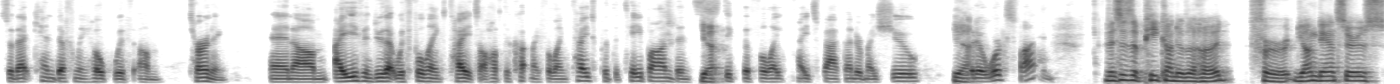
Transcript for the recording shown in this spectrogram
So that can definitely help with um, turning. And um, I even do that with full length tights. I'll have to cut my full length tights, put the tape on, then Yeah. stick the full length tights back under my shoe. Yeah. But it works fine. This is a peek under the hood for young dancers,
